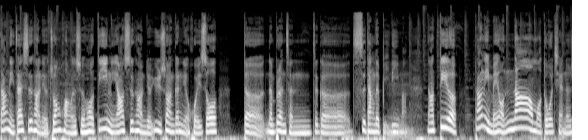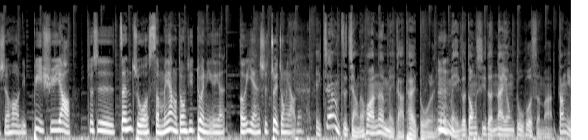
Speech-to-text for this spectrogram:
当你在思考你的装潢的时候，第一你要思考你的预算跟你的回收的能不能成这个适当的比例嘛。嗯然后第二，当你没有那么多钱的时候，你必须要就是斟酌什么样的东西对你而言而言是最重要的。诶，这样子讲的话，那美嘎太多了，因为嗯每一个东西的耐用度或什么啊，当你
